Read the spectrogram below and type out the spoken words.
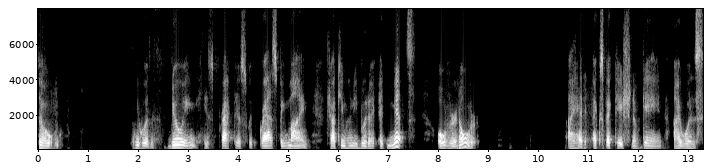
So he was doing his practice with grasping mind. Shakyamuni Buddha admits over and over. I had expectation of gain. I was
